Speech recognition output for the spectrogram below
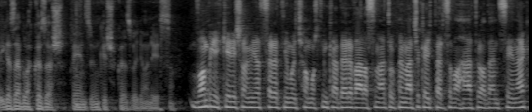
igazából a közös pénzünk és a közvagyon része. Van még egy kérdés, ami miatt szeretném, hogyha most inkább erre válaszolnátok, mert már csak egy perce van hátra a Bencének.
